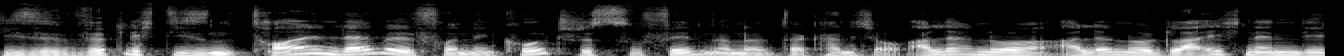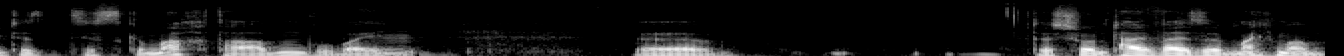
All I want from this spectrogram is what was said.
diese wirklich diesen tollen Level von den Coaches zu finden. Und da kann ich auch alle nur, alle nur gleich nennen, die das, das gemacht haben, wobei mhm. Äh, das schon teilweise manchmal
